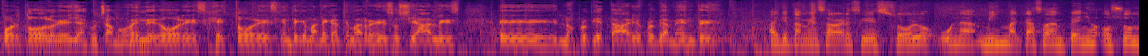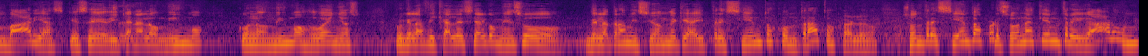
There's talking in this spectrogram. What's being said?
por todo lo que ya escuchamos, vendedores, gestores, gente que maneja el tema de redes sociales, eh, los propietarios propiamente. Hay que también saber si es solo una misma casa de empeños o son varias que se dedican a lo mismo con los mismos dueños. Porque la fiscal decía al comienzo de la transmisión de que hay 300 contratos, Carlos. Son 300 personas que entregaron.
